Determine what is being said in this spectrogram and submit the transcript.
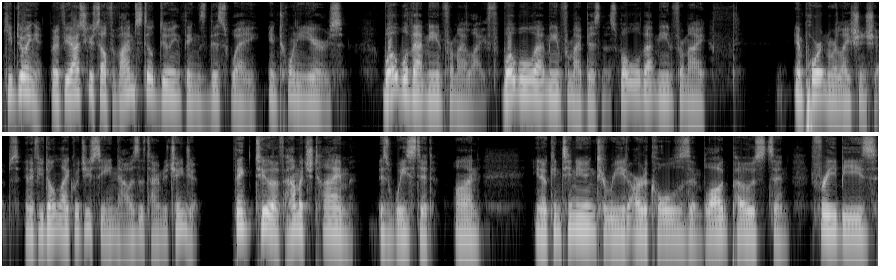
Keep doing it. But if you ask yourself, if I'm still doing things this way in 20 years, what will that mean for my life? What will that mean for my business? What will that mean for my important relationships? And if you don't like what you see, now is the time to change it. Think too of how much time is wasted on, you know, continuing to read articles and blog posts and freebies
